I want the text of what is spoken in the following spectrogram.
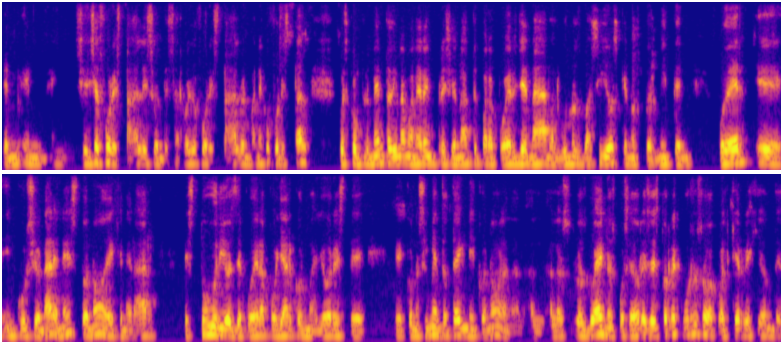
en, en, en ciencias forestales o en desarrollo forestal o en manejo forestal, pues complementa de una manera impresionante para poder llenar algunos vacíos que nos permiten poder eh, incursionar en esto, ¿no? De generar estudios, de poder apoyar con mayor este, eh, conocimiento técnico, ¿no? A, los, dueños, poseedores de estos recursos o a cualquier región de,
